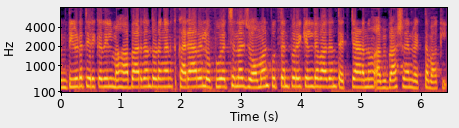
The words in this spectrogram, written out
എം ടിയുടെ തിരക്കഥയിൽ മഹാഭാരതം തുടങ്ങാൻ കരാറിൽ ഒപ്പുവെച്ചെന്ന ജോമോൻ പുത്തൻപുരയ്ക്കലിന്റെ വാദം തെറ്റാണെന്നും അഭിഭാഷകൻ വ്യക്തമാക്കി.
